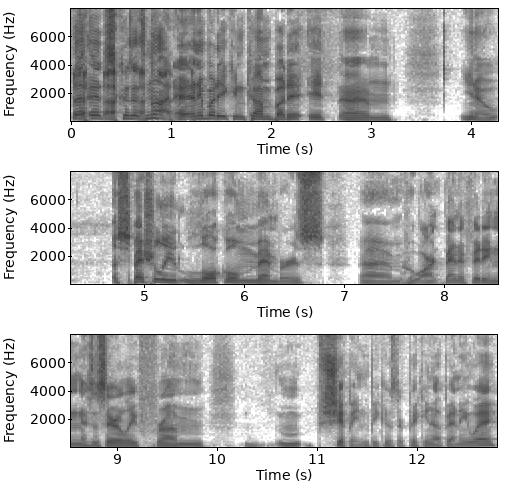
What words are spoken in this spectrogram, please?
That- It's because it's not. Anybody can come, but it, it um, you know, especially local members um, who aren't benefiting necessarily from mm, shipping because they're picking up anyway.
